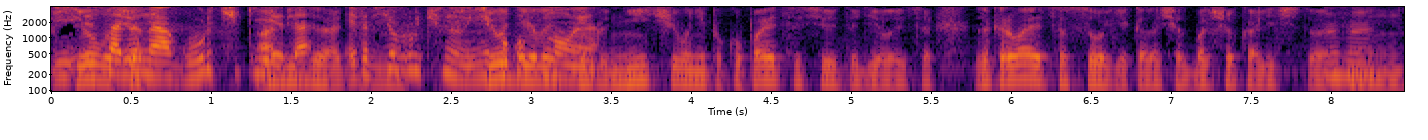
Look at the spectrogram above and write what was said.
И Всё вот соленые огурчики, да? Обязательно. Это все вручную, не Всё покупное. делается, ничего не покупается, все это делается. Закрываются соки, когда сейчас большое количество м,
